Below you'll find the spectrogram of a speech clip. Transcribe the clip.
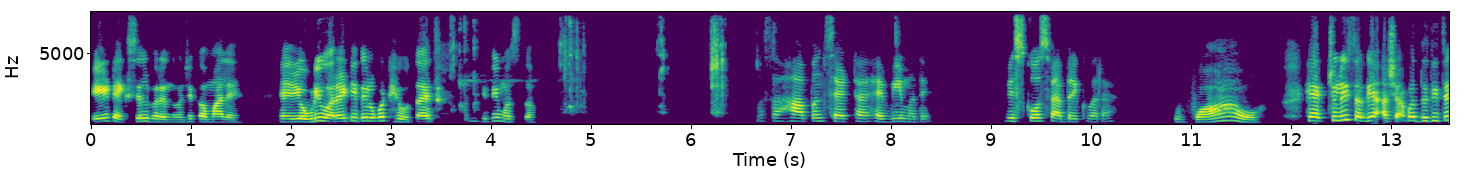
एट एक्सेल पर्यंत म्हणजे कमाल आहे. हे एवढी व्हरायटी ते लोक ठेवतायत. किती मस्त. असा हा पण सेट आहे हेवी मध्ये. विस्कोस फॅब्रिक वर आहे. वाव हे ऍक्च्युली सगळे अशा पद्धतीचे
